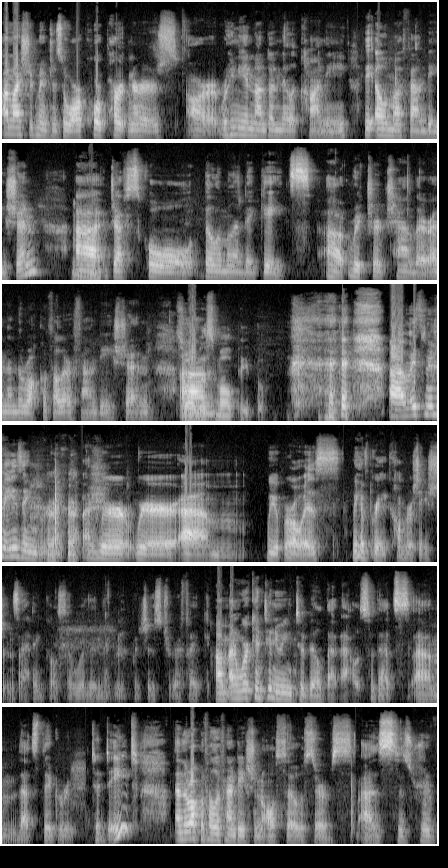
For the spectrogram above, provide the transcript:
And I should mention, so our core partners are Rohini Nandan The Elma Foundation, uh, mm-hmm. uh, Jeff Skoll, Bill and Melinda Gates, uh, Richard Chandler, and then the Rockefeller Foundation. So um, all the um, small people. um, it's an amazing group, and we're we're um, we were always we have great conversations i think also within the group which is terrific um, and we're continuing to build that out so that's um, that's the group to date and the rockefeller foundation also serves as sort of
